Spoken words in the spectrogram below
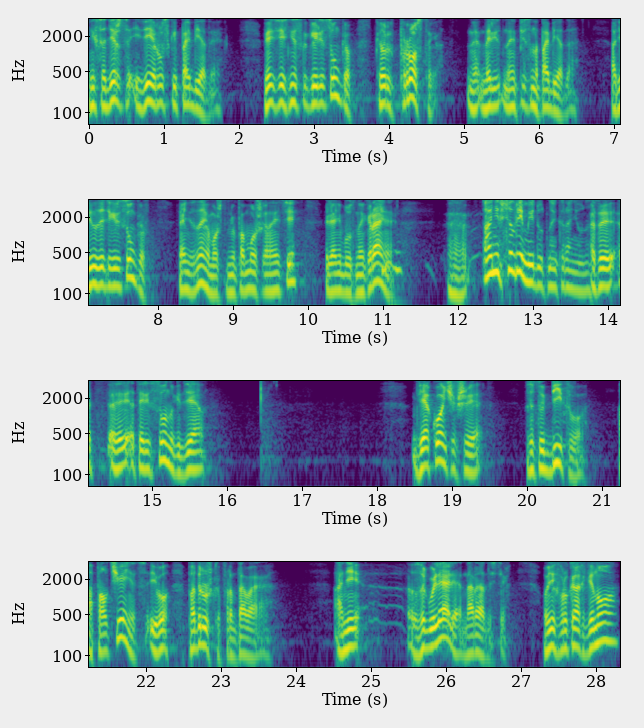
в них содержится идея русской победы. Здесь есть несколько рисунков, в которых просто написана победа. Один из этих рисунков, я не знаю, может, ты мне поможешь найти, или они будут на экране. Они все время идут на экране у нас. Это, это, это рисунок, где, где окончившие вот эту битву ополченец и его подружка фронтовая, они загуляли на радостях. У них в руках вино,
